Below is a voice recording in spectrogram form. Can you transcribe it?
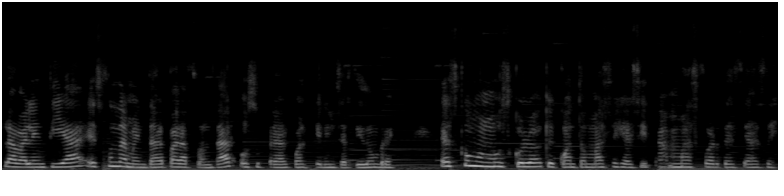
La valentía es fundamental para afrontar o superar cualquier incertidumbre. Es como un músculo que cuanto más se ejercita, más fuerte se hace.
